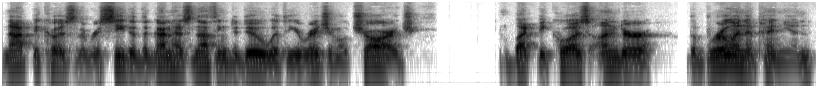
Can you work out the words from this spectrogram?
not because the receipt of the gun has nothing to do with the original charge, but because under the Bruen opinion,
